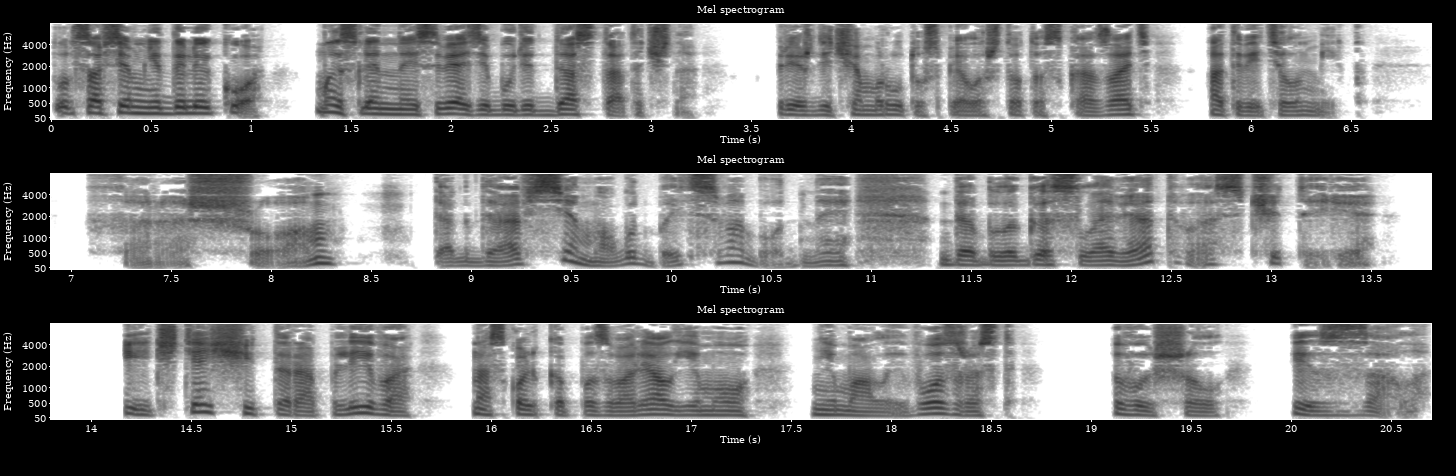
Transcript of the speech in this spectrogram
Тут совсем недалеко, мысленной связи будет достаточно». Прежде чем Рут успела что-то сказать, ответил Мик. «Хорошо. Тогда все могут быть свободны. Да благословят вас четыре». И чтящий торопливо, насколько позволял ему немалый возраст, вышел из зала.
